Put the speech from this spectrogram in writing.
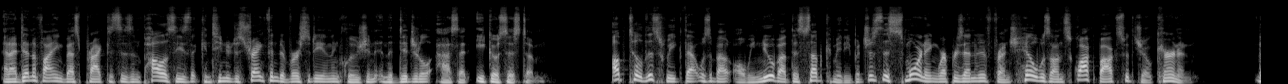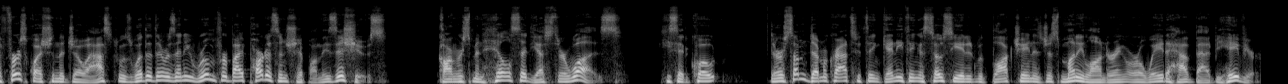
and identifying best practices and policies that continue to strengthen diversity and inclusion in the digital asset ecosystem. Up till this week, that was about all we knew about this subcommittee, but just this morning, Representative French Hill was on Squawk Box with Joe Kernan. The first question that Joe asked was whether there was any room for bipartisanship on these issues. Congressman Hill said yes, there was. He said, quote, There are some Democrats who think anything associated with blockchain is just money laundering or a way to have bad behavior.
